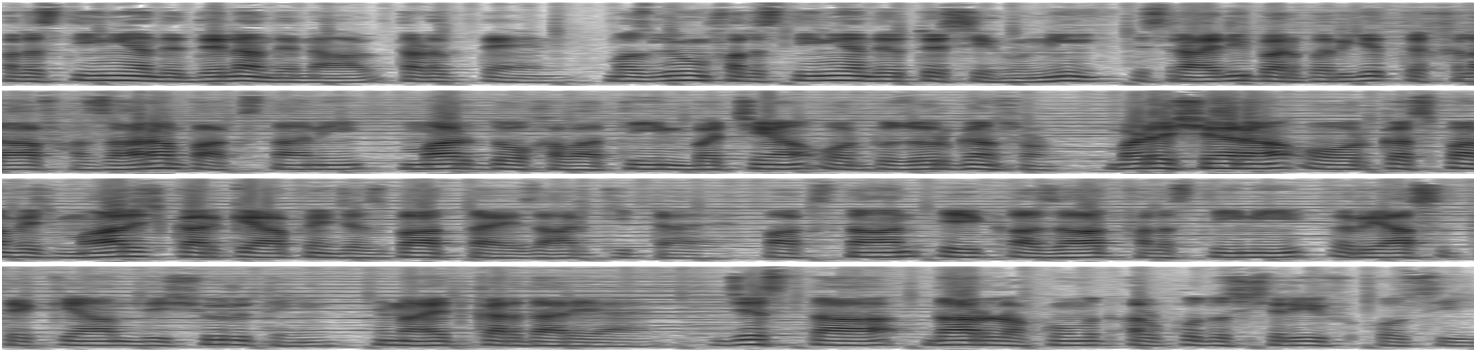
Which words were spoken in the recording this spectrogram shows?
فلسطینیاں دے دلاں دے نال تڑپتے ہیں۔ مظلوم فلسطینیاں دے اوتے سہونی اسرائیلی بربریت کے خلاف ہزاراں پاکستانی مرد و خواتین، بچیاں اور بزرگاں سن۔ بڑے شہراں اور قصباں وچ مارچ کر کے اپنے جذبات کا اظہار کیتا ہے۔ پاکستان ایک آزاد فلسطینی ریاست قیام دی شروع ہی حمایت کردہ رہا ہے۔ جس دا دارالحکومت القدس شریف ہو سی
